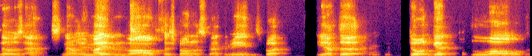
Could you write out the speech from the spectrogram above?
those ends. Now it might involve cheshbonos about the means, but you have to don't get lulled.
